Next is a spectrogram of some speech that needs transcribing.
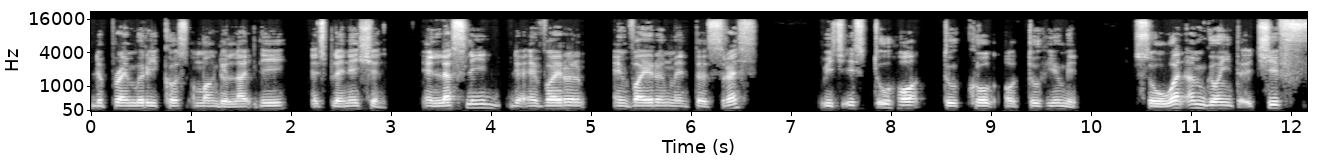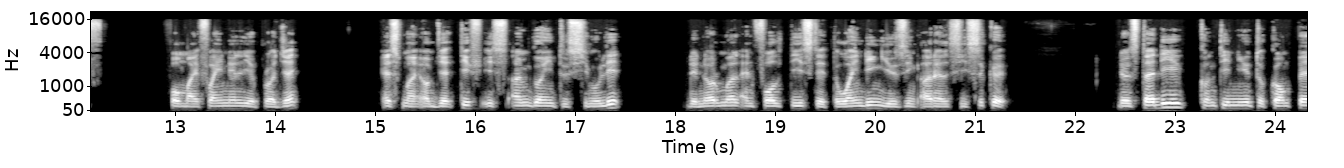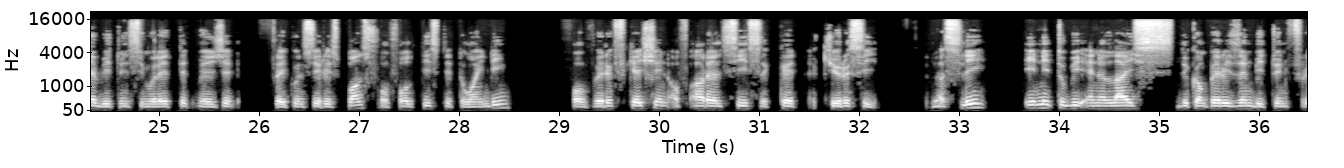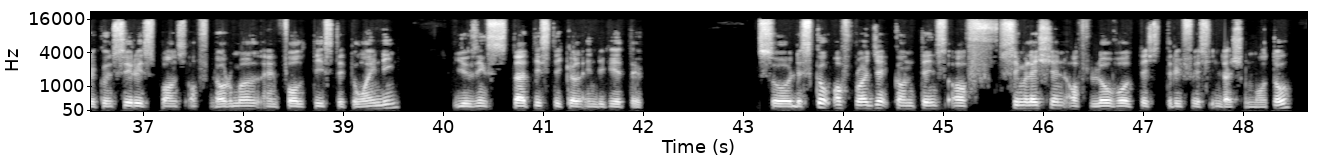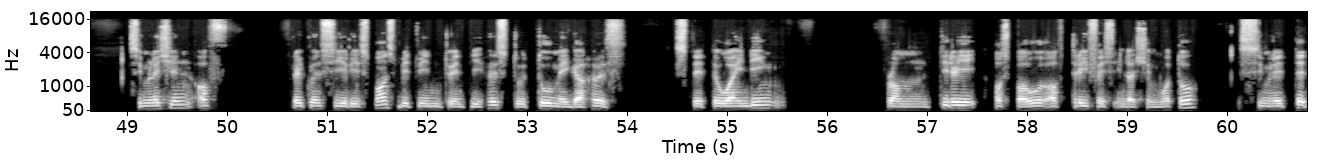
the primary cause among the likely explanation. And lastly, the enviro environmental stress, which is too hot, too cold, or too humid. So what I'm going to achieve for my final year project, as my objective is I'm going to simulate the normal and faulty stator winding using RLC circuit. The study continued to compare between simulated measured frequency response for faulty stator winding for verification of RLC circuit accuracy. Lastly, it need to be analyzed the comparison between frequency response of normal and faulty stator winding using statistical indicator. So the scope of project contains of simulation of low voltage three-phase induction motor, simulation of frequency response between 20 Hz to 2 MHz, stator winding from 3 horsepower of 3-phase induction motor simulated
